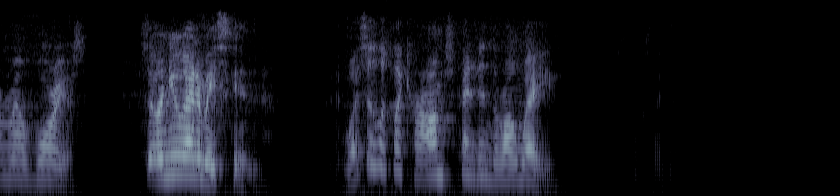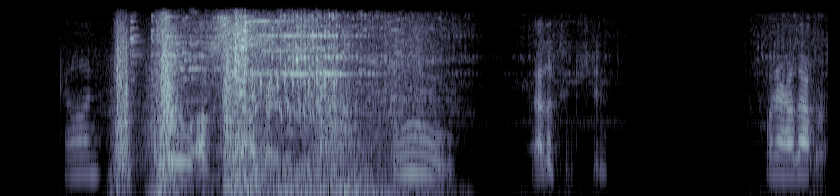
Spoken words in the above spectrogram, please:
Unreal Warriors. So a new anime skin. Why does it look like her arm's bent in the wrong way? Looks like that. Gone. Blue of dagger. That looks interesting. Wonder how that works.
